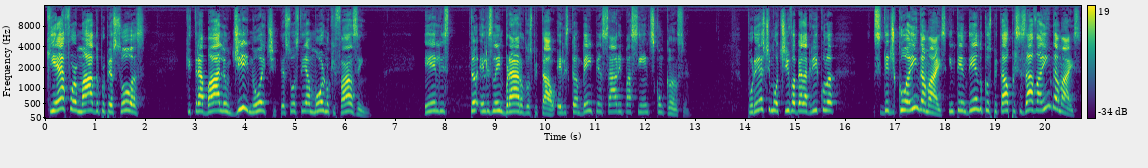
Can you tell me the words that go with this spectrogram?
que é formado por pessoas que trabalham dia e noite, pessoas que têm amor no que fazem eles, eles lembraram do hospital, eles também pensaram em pacientes com câncer. Por este motivo, a Bela Agrícola se dedicou ainda mais, entendendo que o hospital precisava ainda mais.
